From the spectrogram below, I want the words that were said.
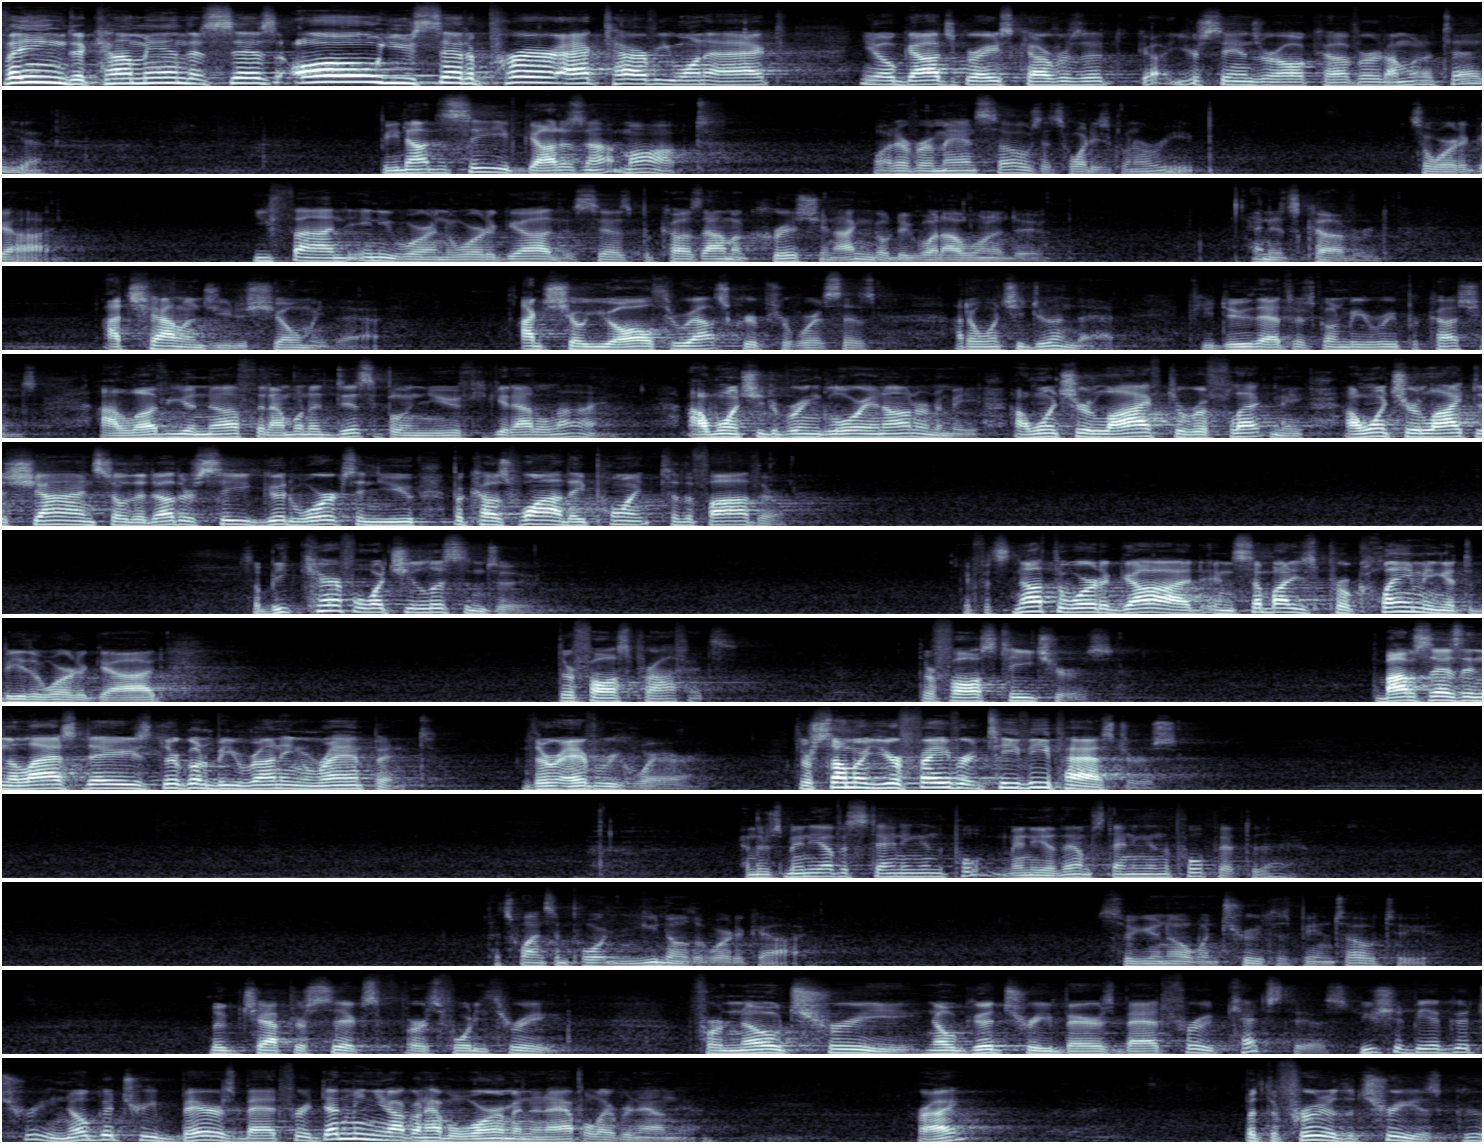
thing to come in that says, oh, you said a prayer, act however you want to act. You know, God's grace covers it. your sins are all covered. I'm going to tell you. Be not deceived. God is not mocked. Whatever a man sows, that's what he's going to reap. It's the Word of God. You find anywhere in the Word of God that says, because I'm a Christian, I can go do what I want to do. And it's covered. I challenge you to show me that. I can show you all throughout Scripture where it says, I don't want you doing that. If you do that, there's going to be repercussions. I love you enough that I'm going to discipline you if you get out of line. I want you to bring glory and honor to me. I want your life to reflect me. I want your light to shine so that others see good works in you because why? They point to the Father. So be careful what you listen to. If it's not the Word of God and somebody's proclaiming it to be the Word of God, they're false prophets, they're false teachers. The Bible says in the last days they're going to be running rampant, they're everywhere. They're some of your favorite TV pastors. And there's many of us standing in the pulpit, many of them standing in the pulpit today. That's why it's important you know the Word of God. So you know when truth is being told to you. Luke chapter 6, verse 43. For no tree, no good tree bears bad fruit. Catch this. You should be a good tree. No good tree bears bad fruit. Doesn't mean you're not going to have a worm in an apple every now and then right? But the fruit of the tree is good.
